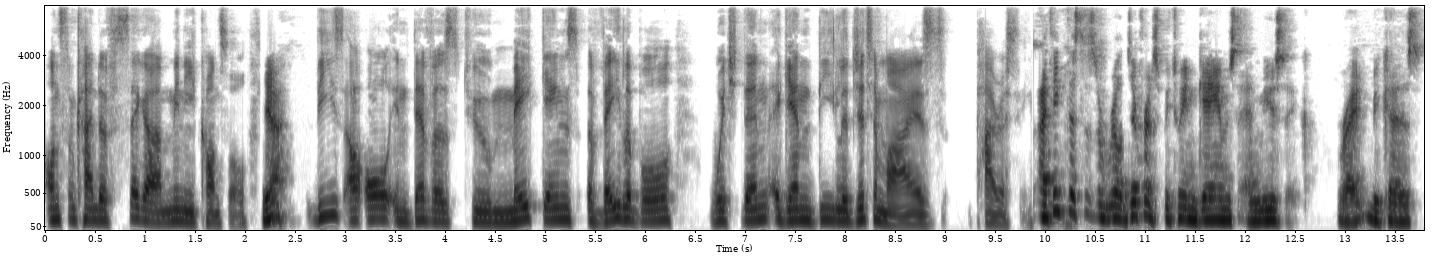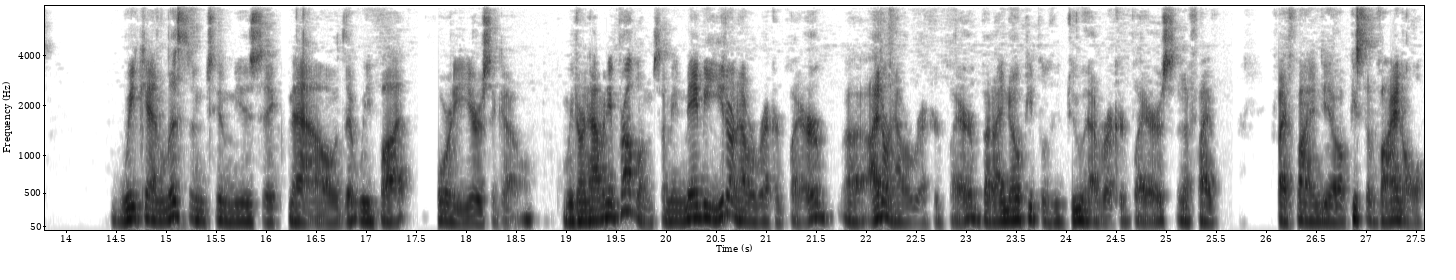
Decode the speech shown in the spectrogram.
on some kind of Sega Mini console. Yeah. These are all endeavors to make games available, which then again delegitimize piracy. I think this is a real difference between games and music, right? Because we can listen to music now that we bought 40 years ago we don't have any problems. I mean, maybe you don't have a record player. Uh, I don't have a record player, but I know people who do have record players. And if I if I find you know a piece of vinyl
